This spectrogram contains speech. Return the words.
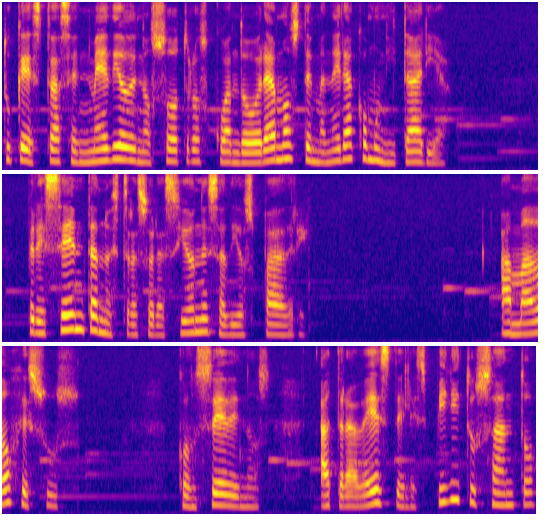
tú que estás en medio de nosotros cuando oramos de manera comunitaria, presenta nuestras oraciones a Dios Padre. Amado Jesús, concédenos a través del Espíritu Santo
